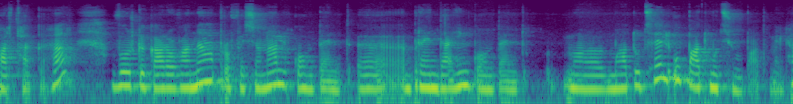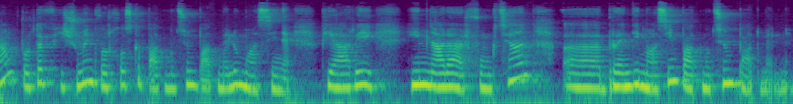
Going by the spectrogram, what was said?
հարթակը, հա, որ կկարողանա պրոֆեսիոնալ կոնտենտ, բրենդային կոնտենտ մատուցել ու պատմություն պատմել, հա, որտեվ հիշում ենք, որ խոսքը պատմություն պատմելու մասին է։ PR-ի հիմնարար ֆունկցիան բրենդի մասին պատմություն պատմելն է։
